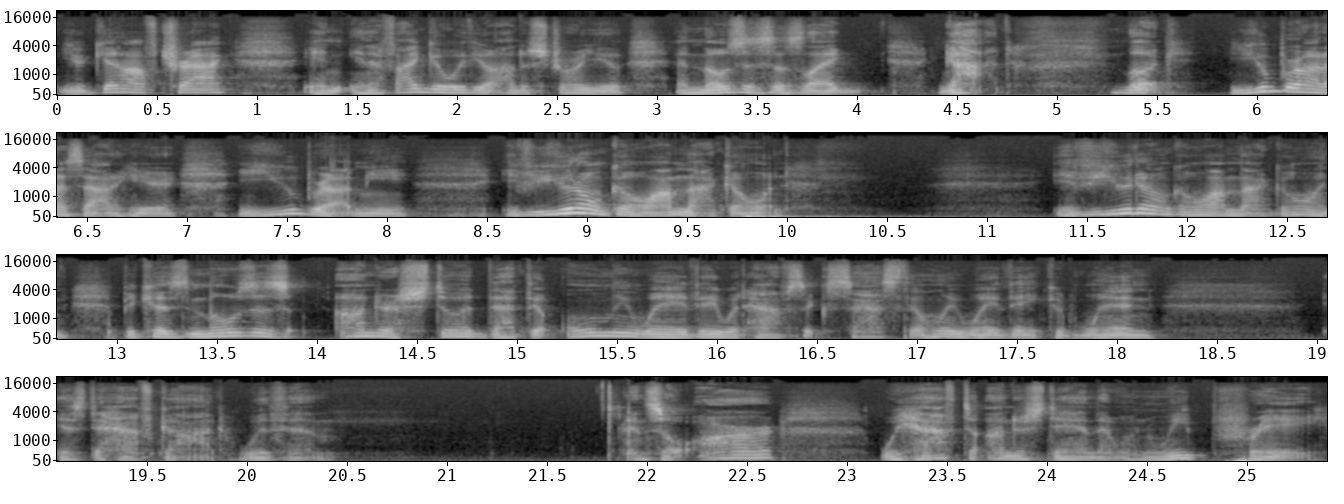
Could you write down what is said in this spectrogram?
you get off track and, and if I go with you, I'll destroy you. And Moses is like, God, look, you brought us out here. You brought me. If you don't go, I'm not going. If you don't go, I'm not going. Because Moses understood that the only way they would have success, the only way they could win, is to have God with them. And so our we have to understand that when we pray,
